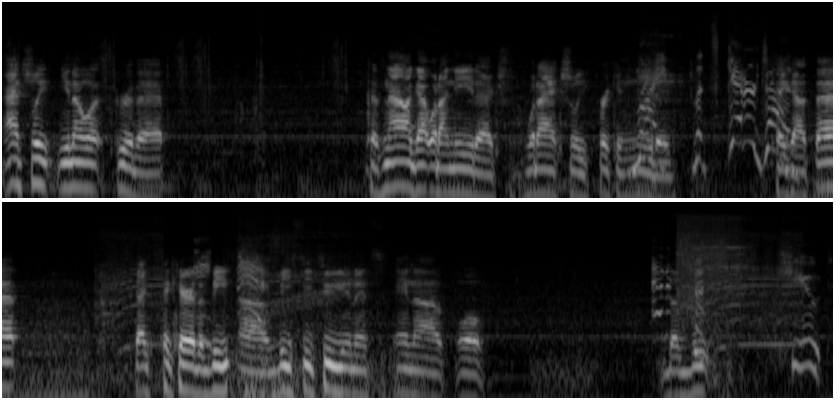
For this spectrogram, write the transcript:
Actually, you know what? Screw that. Cause now I got what I need. Actually, what I actually freaking needed. Right, let's get her done. Take out that. That take care of the V uh, VC2 units and, uh well the V Cute.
